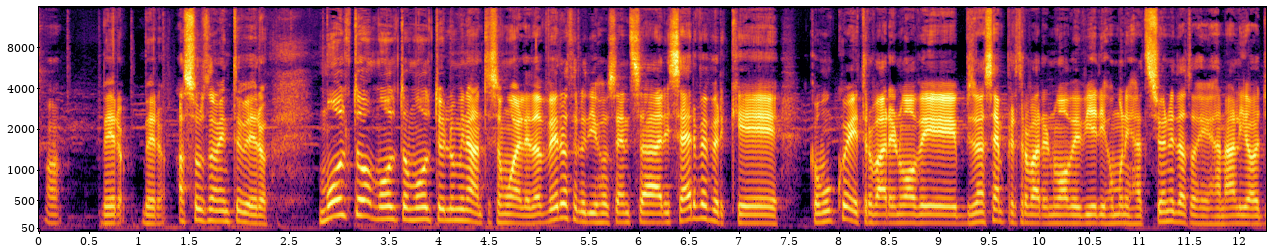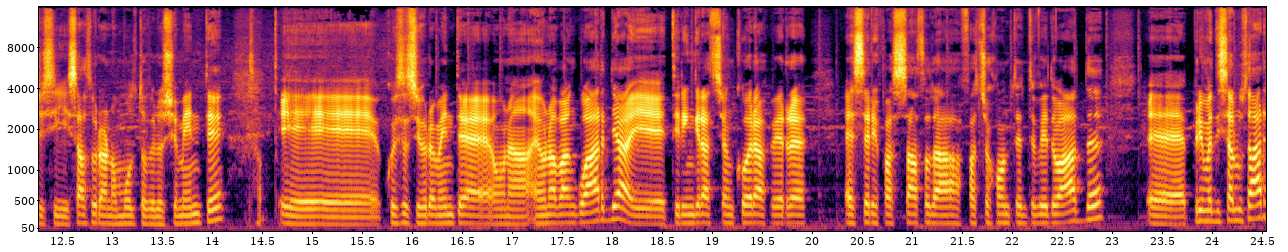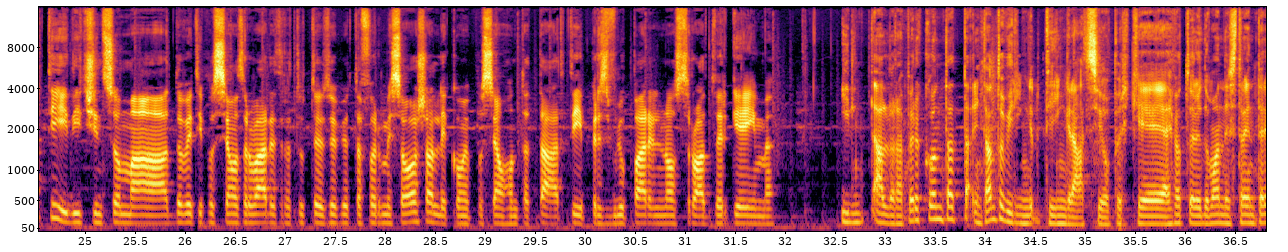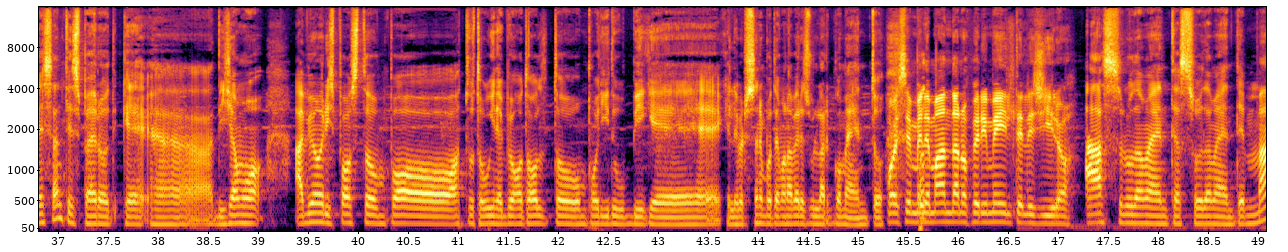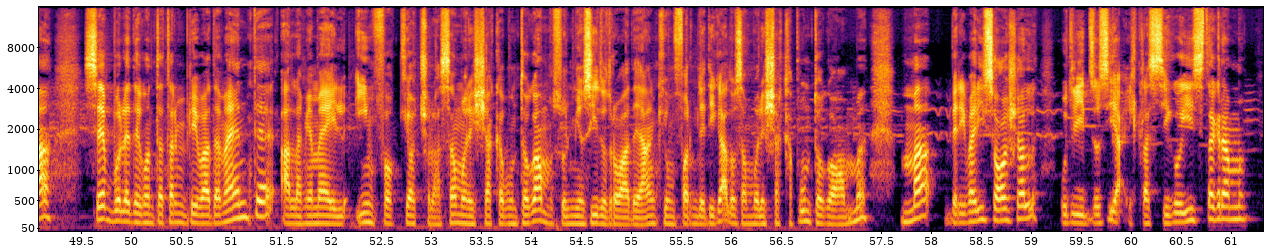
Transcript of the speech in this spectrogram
oh. Vero, vero, assolutamente vero. Molto, molto, molto illuminante, Samuele. Davvero te lo dico senza riserve perché comunque trovare nuove. Bisogna sempre trovare nuove vie di comunicazione, dato che i canali oggi si saturano molto velocemente. Esatto. E questa sicuramente è, una, è un'avanguardia. E ti ringrazio ancora per essere passato da Faccio Content Vedo Ad. Eh, prima di salutarti, dici insomma dove ti possiamo trovare tra tutte le tue piattaforme social e come possiamo contattarti per sviluppare il nostro advert game. In, allora, per contattare, intanto ring- ti ringrazio perché hai fatto delle domande stra interessanti e spero che, eh, diciamo, abbiamo risposto un po' a tutto, quindi abbiamo tolto un po' di dubbi che, che le persone potevano avere sull'argomento. Poi se me le mandano per email te le giro. Assolutamente, assolutamente, ma se volete contattarmi privatamente alla mia mail info-samuelesciacca.com sul mio sito trovate anche un forum dedicato samuelesciacca.com ma per i vari social utilizzo sia il classico Instagram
